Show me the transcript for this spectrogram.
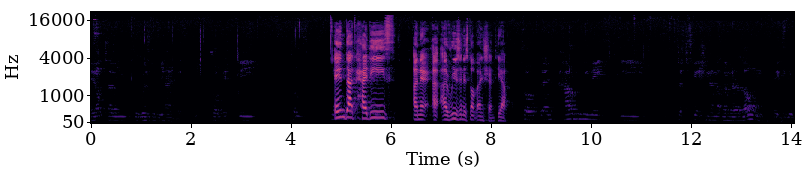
They don't tell you the wisdom behind it. So if the so in that hadith, a- a reason is not mentioned. Yeah. so then how do we make the justification then that when they're alone they can do?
